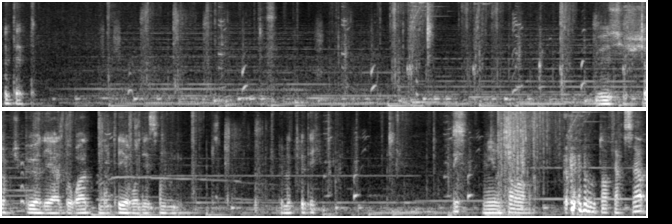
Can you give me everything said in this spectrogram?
Peut-être. Mais je suis sûr que tu peux aller à droite, monter et redescendre de l'autre côté. Mais autant. Autant faire ça.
